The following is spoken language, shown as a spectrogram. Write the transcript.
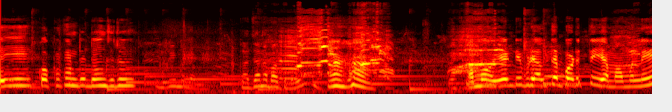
ఏయి కుక్క కంటే డేంజరు అమ్మో ఏంటి ఇప్పుడు వెళ్తే పడుతాయా మమ్మల్ని?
